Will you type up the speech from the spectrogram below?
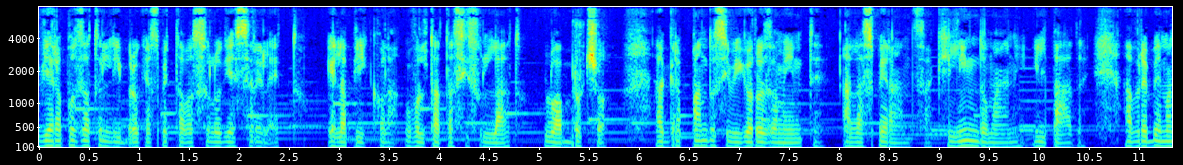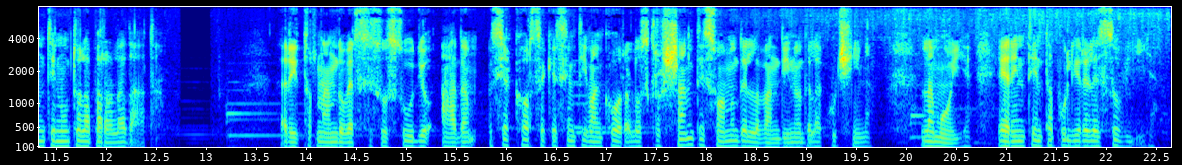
vi era posato il libro che aspettava solo di essere letto e la piccola, voltatasi sul lato, lo abbracciò, aggrappandosi vigorosamente alla speranza che l'indomani il padre avrebbe mantenuto la parola data. Ritornando verso il suo studio, Adam si accorse che sentiva ancora lo scrosciante suono del lavandino della cucina. La moglie era intenta a pulire le stoviglie.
